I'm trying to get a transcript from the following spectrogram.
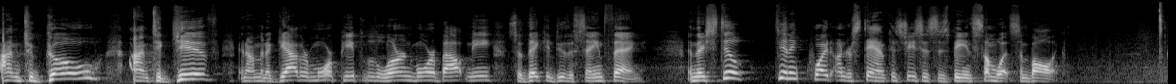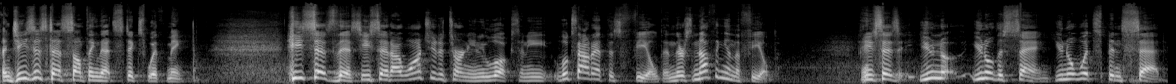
I'm to go, I'm to give, and I'm going to gather more people to learn more about me so they can do the same thing. And they still didn't quite understand because Jesus is being somewhat symbolic. And Jesus does something that sticks with me. He says this He said, I want you to turn, and he looks, and he looks out at this field, and there's nothing in the field. And he says, You know, you know the saying, you know what's been said.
